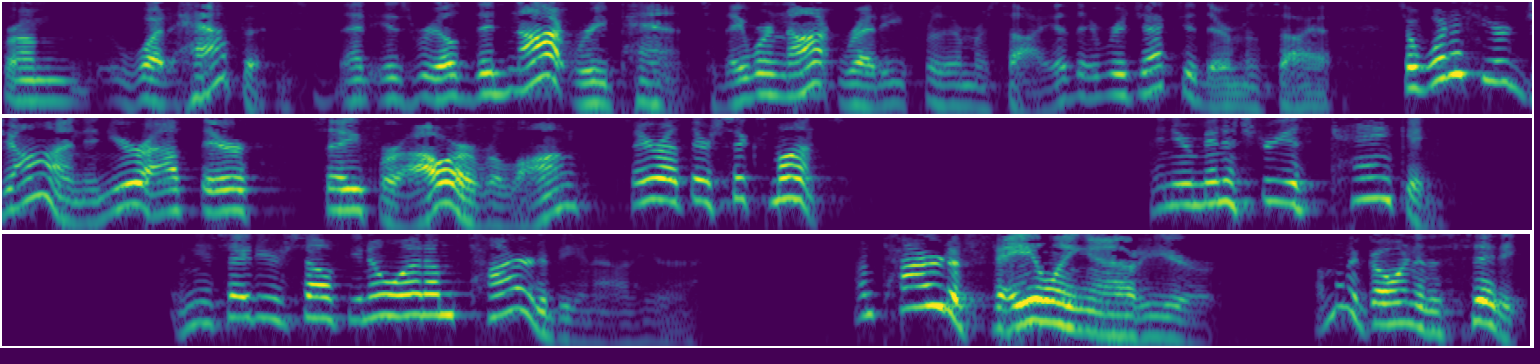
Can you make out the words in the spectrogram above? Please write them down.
from what happened that Israel did not repent. They were not ready for their Messiah. They rejected their Messiah. So, what if you're John and you're out there, say, for however long, say you're out there six months, and your ministry is tanking? And you say to yourself, you know what? I'm tired of being out here. I'm tired of failing out here. I'm going to go into the city.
